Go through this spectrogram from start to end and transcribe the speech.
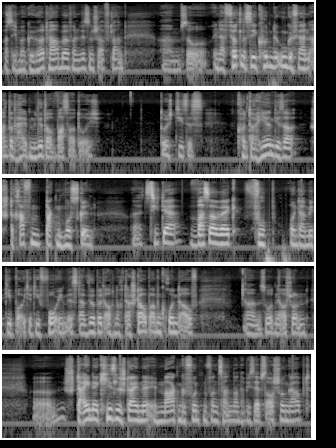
was ich mal gehört habe von Wissenschaftlern, ähm, so in einer Viertelsekunde ungefähr einen anderthalben Liter Wasser durch. Durch dieses Kontrahieren dieser straffen Backenmuskeln. Da zieht der Wasser weg, fupp, und damit die Beute, die vor ihm ist, da wirbelt auch noch der Staub am Grund auf. Ähm, es wurden ja auch schon äh, Steine, Kieselsteine im Magen gefunden von Sandern, habe ich selbst auch schon gehabt,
